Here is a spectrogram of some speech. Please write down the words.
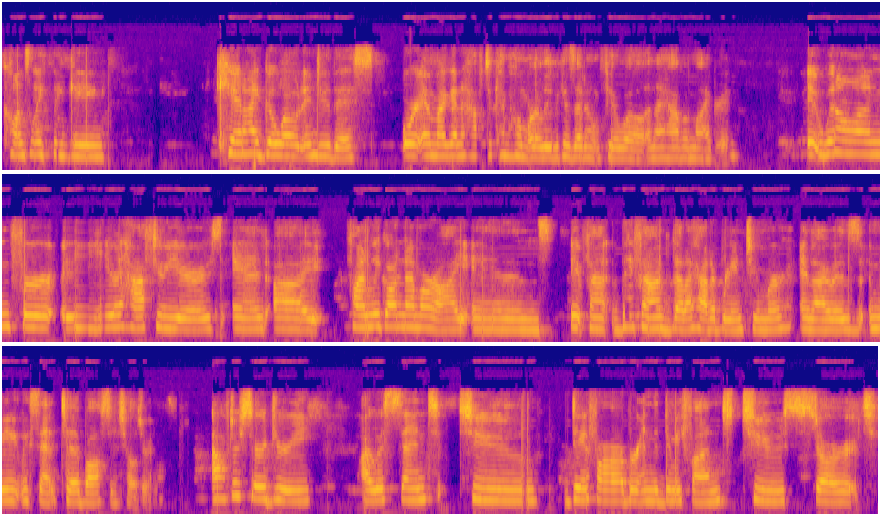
constantly thinking, can I go out and do this, or am I going to have to come home early because I don't feel well and I have a migraine? It went on for a year and a half, two years, and I finally got an MRI, and it found they found that I had a brain tumor, and I was immediately sent to Boston Children's. After surgery, I was sent to Dana Farber and the Jimmy Fund to start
